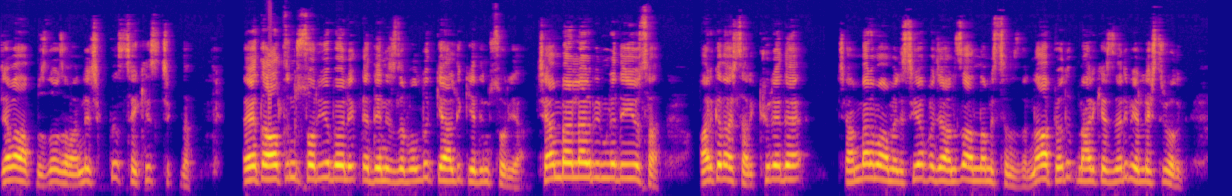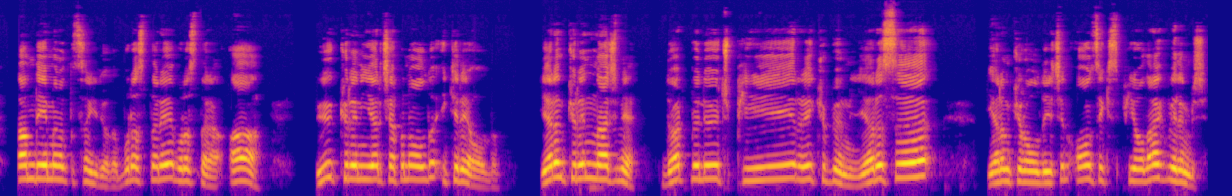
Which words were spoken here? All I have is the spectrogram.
Cevabımız da o zaman ne çıktı? 8 çıktı. Evet 6. soruyu böylelikle denizle bulduk. Geldik 7. soruya. Çemberler birbirine değiyorsa arkadaşlar kürede çember muamelesi yapacağınızı anlamışsınızdır. Ne yapıyorduk? Merkezleri birleştiriyorduk. Tam değme noktasına gidiyordu. Burası da R, burası da R. A. Büyük kürenin yarıçapı ne oldu? 2R oldu. Yarım kürenin hacmi 4 bölü 3 pi r küpün yarısı yarım küre olduğu için 18 pi olarak verilmiş.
